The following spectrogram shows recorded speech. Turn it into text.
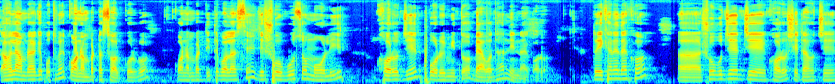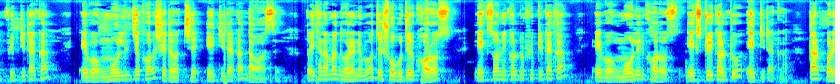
তাহলে আমরা আগে প্রথমে ক নাম্বারটা সলভ করব। ক নাম্বারটিতে বলা আছে যে সবুজ ও মৌলির খরচের পরিমিত ব্যবধান নির্ণয় করো। তো এখানে দেখো সবুজের যে খরচ সেটা হচ্ছে ফিফটি টাকা এবং মৌলির যে খরচ সেটা হচ্ছে এইটি টাকা দেওয়া আছে। তো এখানে আমরা ধরে নেব যে সবুজের খরচ x one equal to fifty টাকা এবং মৌলির খরচ x two equal to eighty টাকা। তারপরে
